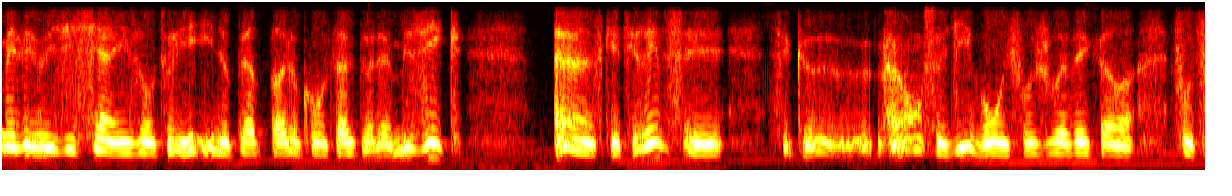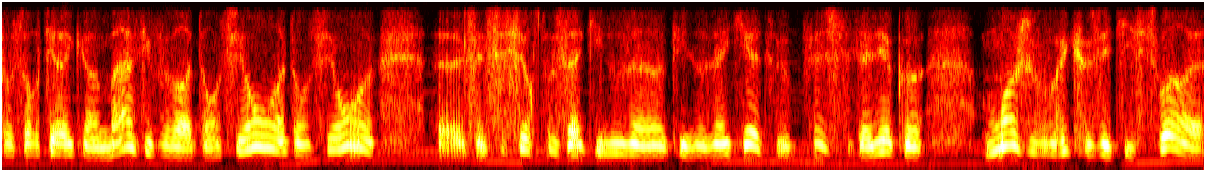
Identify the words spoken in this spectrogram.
Mais les musiciens, ils, ont, ils ne perdent pas le contact de la musique. ce qui est terrible, c'est c'est que on se dit bon, il faut jouer avec un, faut, faut, sortir avec un masque, il faut faire attention, attention. Euh, c'est surtout ça qui nous qui nous inquiète le plus, c'est-à-dire que moi, je voudrais que cette histoire, euh,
